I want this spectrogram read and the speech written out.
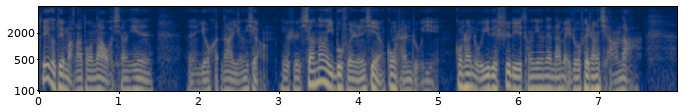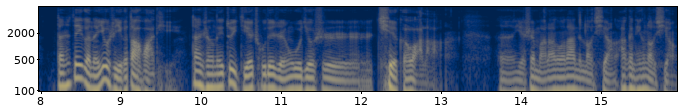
这个对马拉多纳，我相信，嗯，有很大影响。就是相当一部分人信仰共产主义，共产主义的势力曾经在南美洲非常强大。但是，这个呢，又是一个大话题。诞生的最杰出的人物就是切格瓦拉，嗯，也是马拉多纳的老乡，阿根廷老乡。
